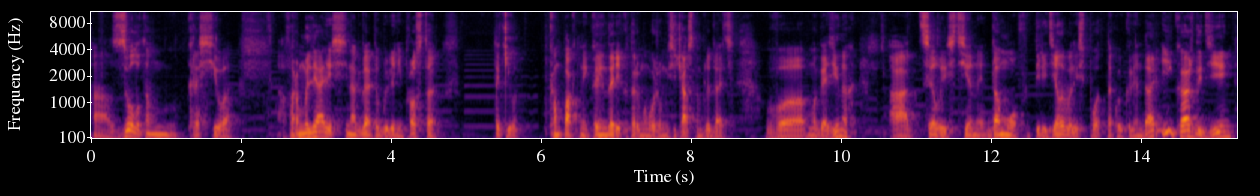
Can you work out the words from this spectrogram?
а, золотом красиво оформлялись. Иногда это были не просто такие вот компактные календари, которые мы можем и сейчас наблюдать в магазинах, а целые стены домов переделывались под такой календарь, и каждый день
